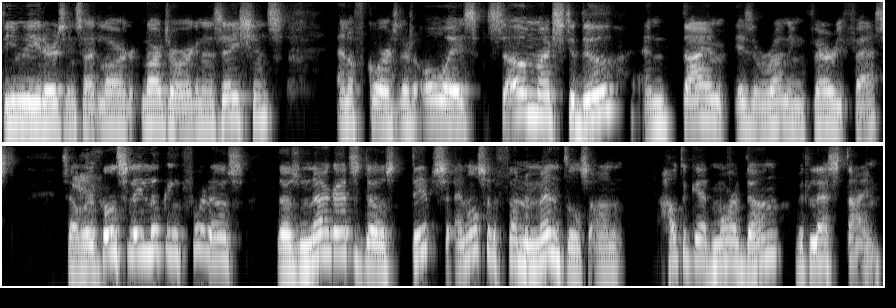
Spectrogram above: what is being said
team leaders inside lar- larger organizations. And of course, there's always so much to do, and time is running very fast. So we're constantly looking for those those nuggets, those tips, and also the fundamentals on how to get more done with less time.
